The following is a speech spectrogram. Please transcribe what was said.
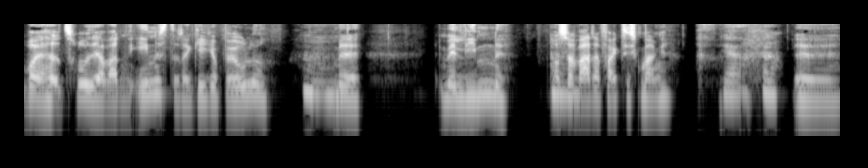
hvor jeg havde troet, jeg var den eneste, der gik og bøvlede Mm. med, med lignende. Og så var der faktisk mange. Ja. Øh,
